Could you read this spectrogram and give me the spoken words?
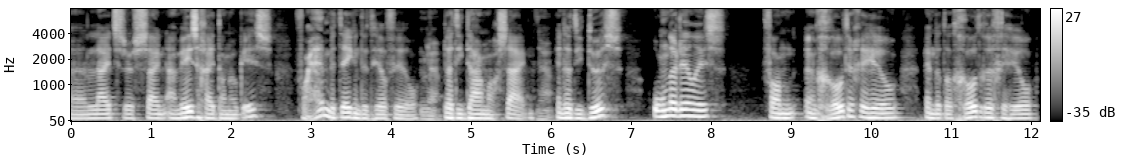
eh leidsters zijn aanwezigheid dan ook is. Voor hem betekent het heel veel Ja. dat hij daar mag zijn. Ja. En dat hij dus onderdeel is van een groter geheel. En dat dat grotere geheel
